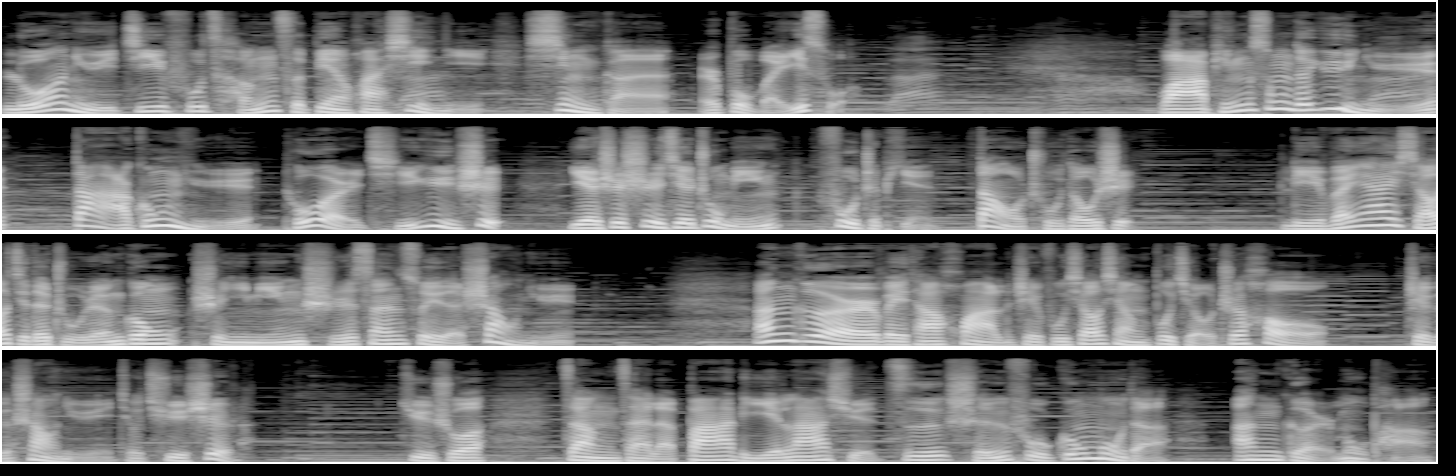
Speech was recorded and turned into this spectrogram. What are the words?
裸女肌肤层次变化细腻，性感而不猥琐。瓦平松的玉女、大宫女、土耳其浴室也是世界著名，复制品到处都是。李维埃小姐的主人公是一名十三岁的少女，安格尔为她画了这幅肖像不久之后，这个少女就去世了。据说葬在了巴黎拉雪兹神父公墓的安格尔墓旁。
